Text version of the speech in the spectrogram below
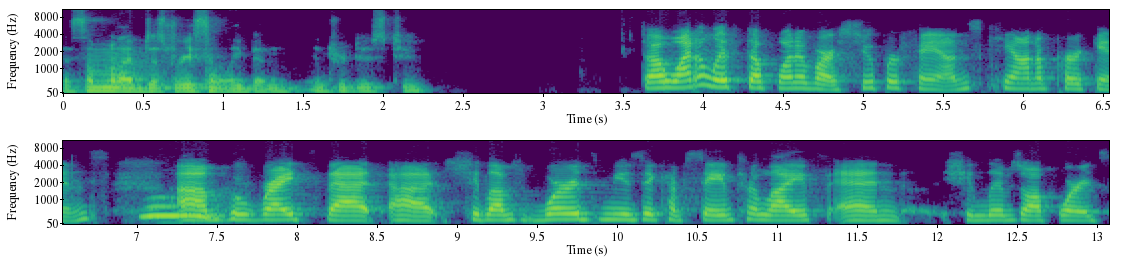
as someone I've just recently been introduced to. So I want to lift up one of our super fans, Kiana Perkins, um, who writes that uh, she loves words, music have saved her life, and she lives off words.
